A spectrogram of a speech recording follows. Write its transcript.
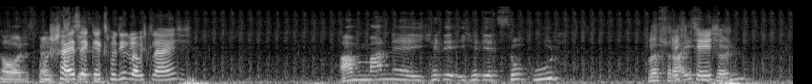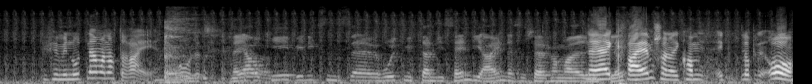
Oh, das kann Oh ich scheiße, ich vergessen. explodiere glaube ich gleich. Ah Mann, ey, ich hätte, ich hätte jetzt so gut was reißen Richtig. können. Wie viele Minuten haben wir noch? Drei. Oh, das. Naja, okay, wenigstens äh, holt mich dann die Sandy ein. Das ist ja schon mal. Naja, ich qualm schon. Ich komm, ich glaube, oh.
